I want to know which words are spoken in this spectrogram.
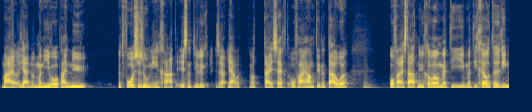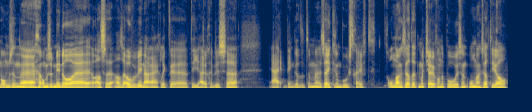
Maar ja, de manier waarop hij nu het voorseizoen ingaat, is natuurlijk, ja, wat, wat Thijs zegt, of hij hangt in het touwen, of hij staat nu gewoon met die, met die grote riem om zijn, uh, om zijn middel uh, als, als overwinnaar eigenlijk te, te juichen. Dus ja, ik denk dat het hem zeker een boost geeft ondanks dat het Mathieu van der Poel is en ondanks dat hij al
